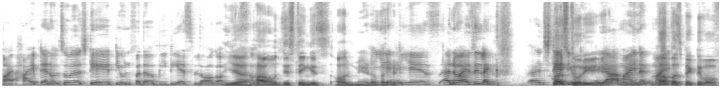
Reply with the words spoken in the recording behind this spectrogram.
hy- hyped, and also uh, stay tuned for the BTS vlog of Yeah, this. how this thing is all made up. Ye- right? yes, uh, know as in like uh, stay Her tuned. story. Yeah, mine, her my perspective of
